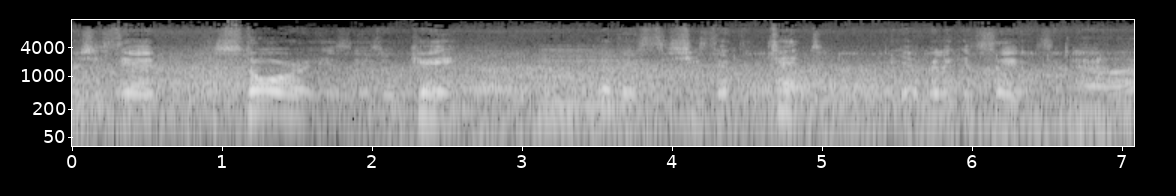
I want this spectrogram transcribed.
But she said the store is, is okay, mm, but they, she said the tent, got really good sales. uh,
